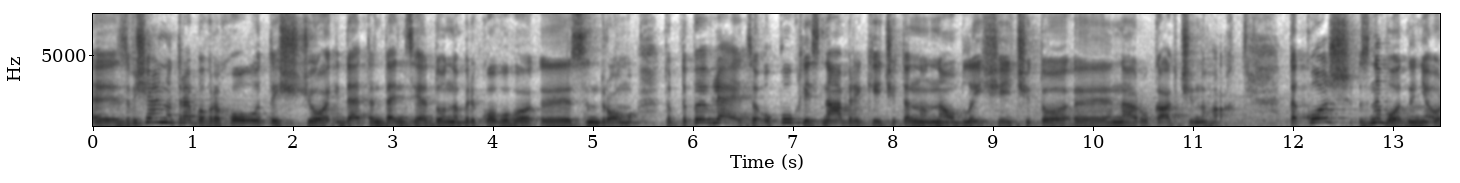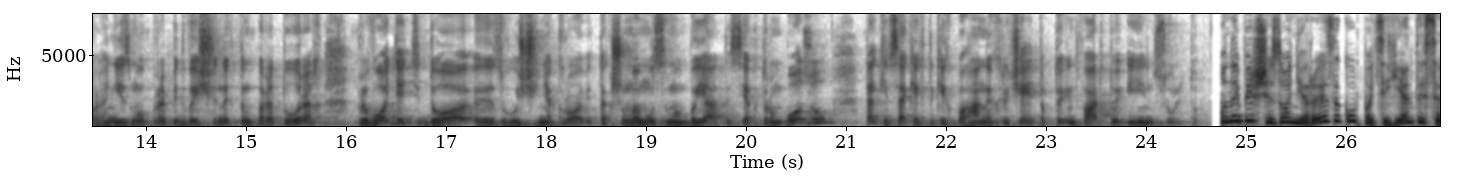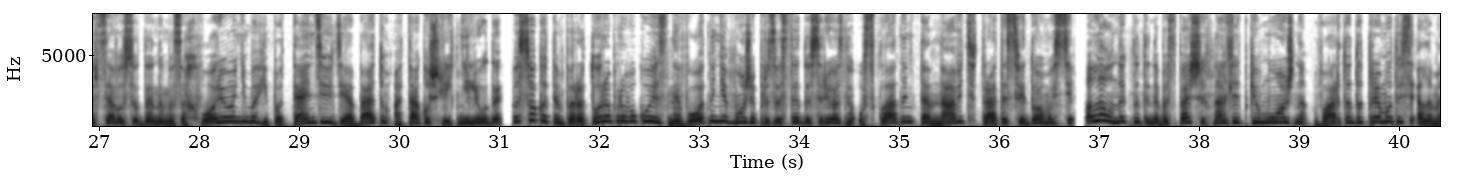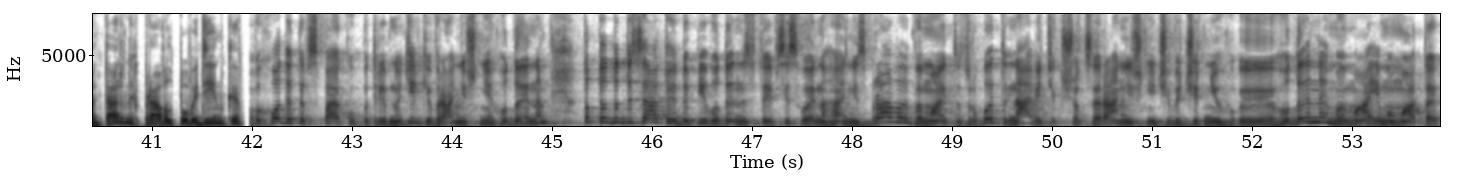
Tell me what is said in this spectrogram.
Е, Звичайно, треба враховувати, що йде тенденція до набрякового е, синдрому. Тобто появляється опухлість, набряки, чи то на обличчі, чи то е, на руках чи ногах. Також зневоднення організму при підвищених температурах приводять до е, згущення крові. Так що ми мусимо боятися як тромбозу, так і всяких таких поганих речей, тобто інфаркту і інсульту. У найбільшій зоні ризику пацієнти з серцево-судинними захворюваннями, гіпотензією, діабетом, а також літні люди. Висока температура провокує зневоднення, може призвести до серйозних ускладнень та навіть втрати свідомості. Але уникнути небезпечних наслідків можна. Варто дотримуватися елементарних правил поведінки. Виходити в спеку потрібно тільки в ранішні години, тобто до 10 до пів 11 всі свої нагальні справи ви маєте зробити. Навіть якщо це ранішні чи вечірні е, години, ми маємо мати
